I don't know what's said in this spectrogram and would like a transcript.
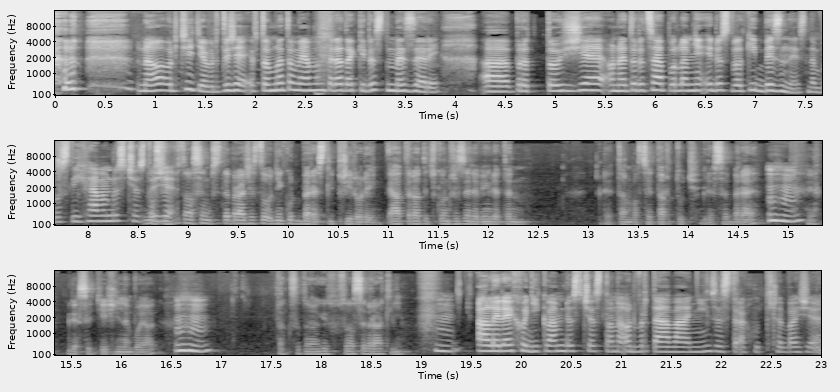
no, určitě, protože v tomhle já mám teda taky dost mezery, uh, protože ono je to docela podle mě i dost velký biznis, nebo slýchávám dost často, no, že... No, si musíte brát, že to od někud bere z té přírody. Já teda teď konečně nevím, kde ten kde tam vlastně tartuč, kde se bere, mm-hmm. kde se těží nebo jak, mm-hmm. tak se to nějaký způsob zase vrátí. Mm. A lidé chodí k vám dost často na odvrtávání ze strachu třeba, že?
